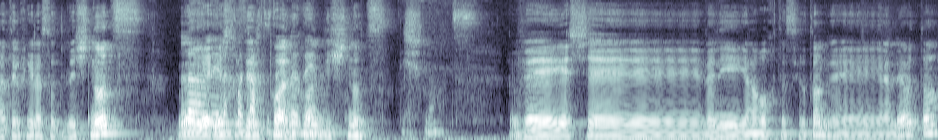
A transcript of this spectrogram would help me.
את תלכי לעשות לשנוץ. לא, אני אלך לקחת את הילדים. נכון? לשנוץ. לשנוץ. ויש, אה, ואני אערוך את הסרטון ואעלה אותו.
